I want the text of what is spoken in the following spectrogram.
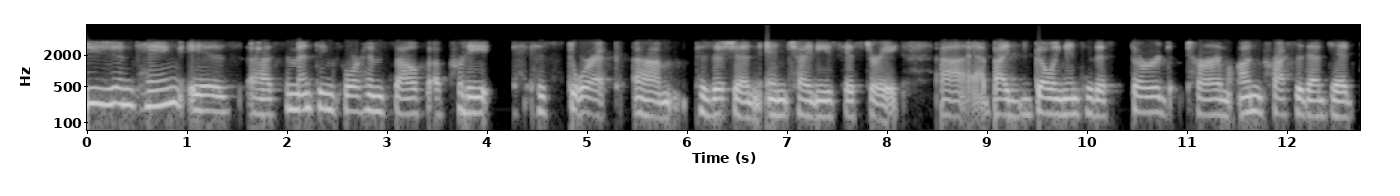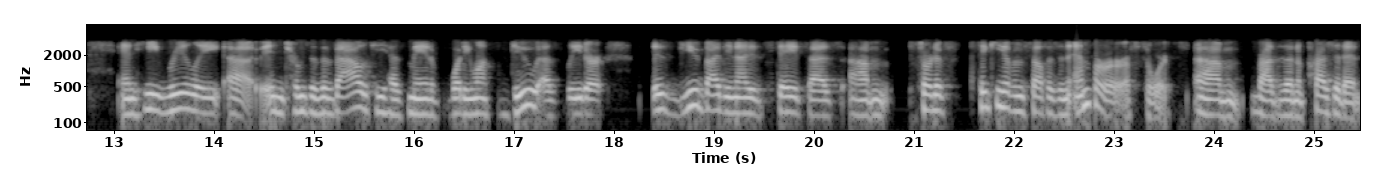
Xi Jinping is uh, cementing for himself a pretty historic um, position in Chinese history uh, by going into this third term, unprecedented. And he really, uh, in terms of the vows he has made of what he wants to do as leader, is viewed by the United States as um, sort of thinking of himself as an emperor of sorts um, rather than a president.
